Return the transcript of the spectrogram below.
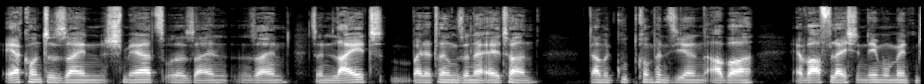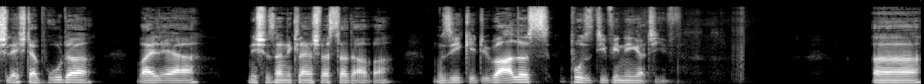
Er konnte seinen Schmerz oder sein, sein, sein Leid bei der Trennung seiner Eltern damit gut kompensieren, aber er war vielleicht in dem Moment ein schlechter Bruder, weil er nicht für seine kleine Schwester da war. Musik geht über alles, positiv wie negativ. Äh,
